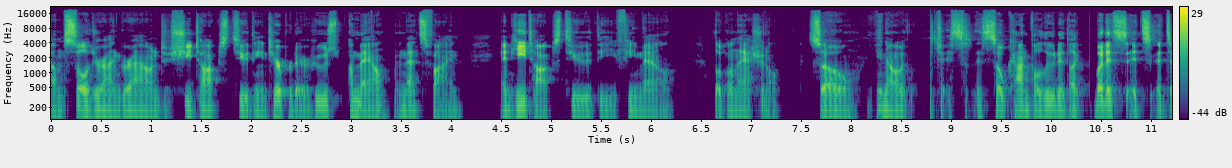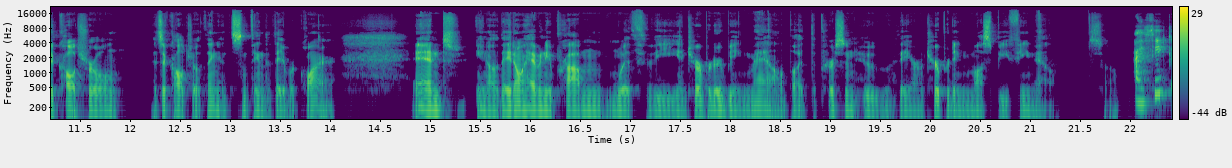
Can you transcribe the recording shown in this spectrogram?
um, soldier on ground. She talks to the interpreter, who's a male, and that's fine. And he talks to the female local national. So, you know, it's, it's so convoluted, like, but it's, it's, it's a cultural, it's a cultural thing. It's something that they require and you know they don't have any problem with the interpreter being male but the person who they are interpreting must be female so. I think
